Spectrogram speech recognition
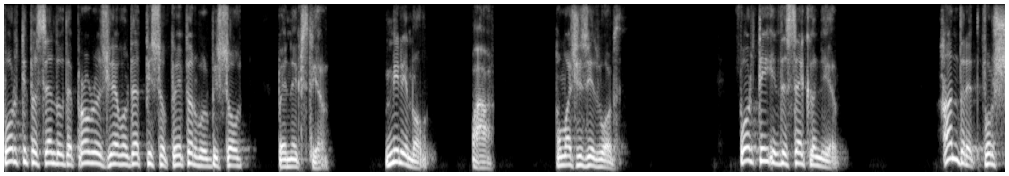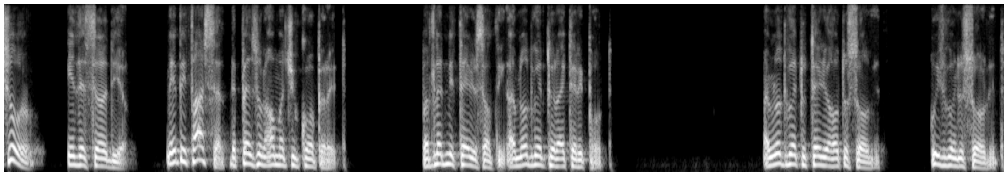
40% of the problems you have on that piece of paper will be solved by next year. Minimum. Wow. How much is it worth? 40 in the second year. 100 for sure in the third year. Maybe faster, depends on how much you cooperate. But let me tell you something. I'm not going to write a report. I'm not going to tell you how to solve it. Who is going to solve it?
